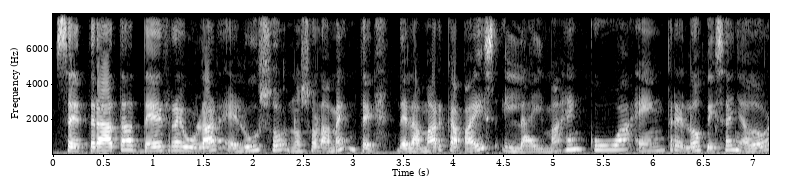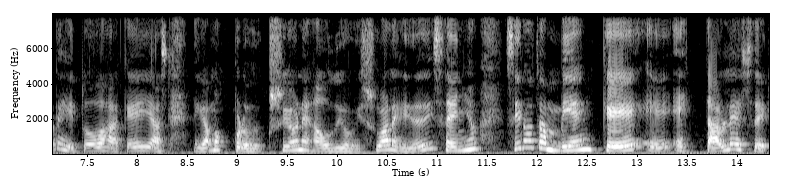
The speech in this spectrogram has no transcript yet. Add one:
se trata de regular el uso no solamente de la marca país y la imagen Cuba entre los diseñadores y todas aquellas, digamos, producciones audiovisuales y de diseño, sino también que eh, establece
